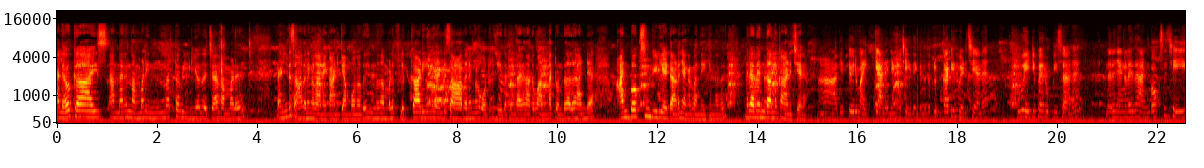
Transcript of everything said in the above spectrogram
ഹലോ ഗായ്സ് അന്നേരം നമ്മൾ ഇന്നത്തെ വീഡിയോ എന്ന് വെച്ചാൽ നമ്മൾ രണ്ട് സാധനങ്ങളാണ് കാണിക്കാൻ പോകുന്നത്. ഇന്ന് നമ്മൾ ഫ്ലിപ്കാർട്ടിൽ നിന്ന് രണ്ട് സാധനങ്ങൾ ഓർഡർ ചെയ്തിട്ടുണ്ടായിരുന്നു. അത് വന്നിട്ടുണ്ട്. അത് അതിന്റെ അൺബോക്സിങ് വീഡിയോ ആയിട്ടാണ് ഞങ്ങൾ വന്നിരിക്കുന്നത്. അന്നേരം അതെന്താണെന്ന് കാണിച്ചു തരാം. ആദ്യത്തെ ഒരു മൈക്കാണ് ഞങ്ങൾ ചെയ്തേക്കുന്നത്. ഫ്ലിപ്കാർട്ടിൽ നിന്ന് മേടിച്ചതാണ് ടു എയ്റ്റി ഫൈവ് റുപ്പീസാണ് അന്നേരം ഞങ്ങളിത് അൺബോക്സ് ചെയ്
